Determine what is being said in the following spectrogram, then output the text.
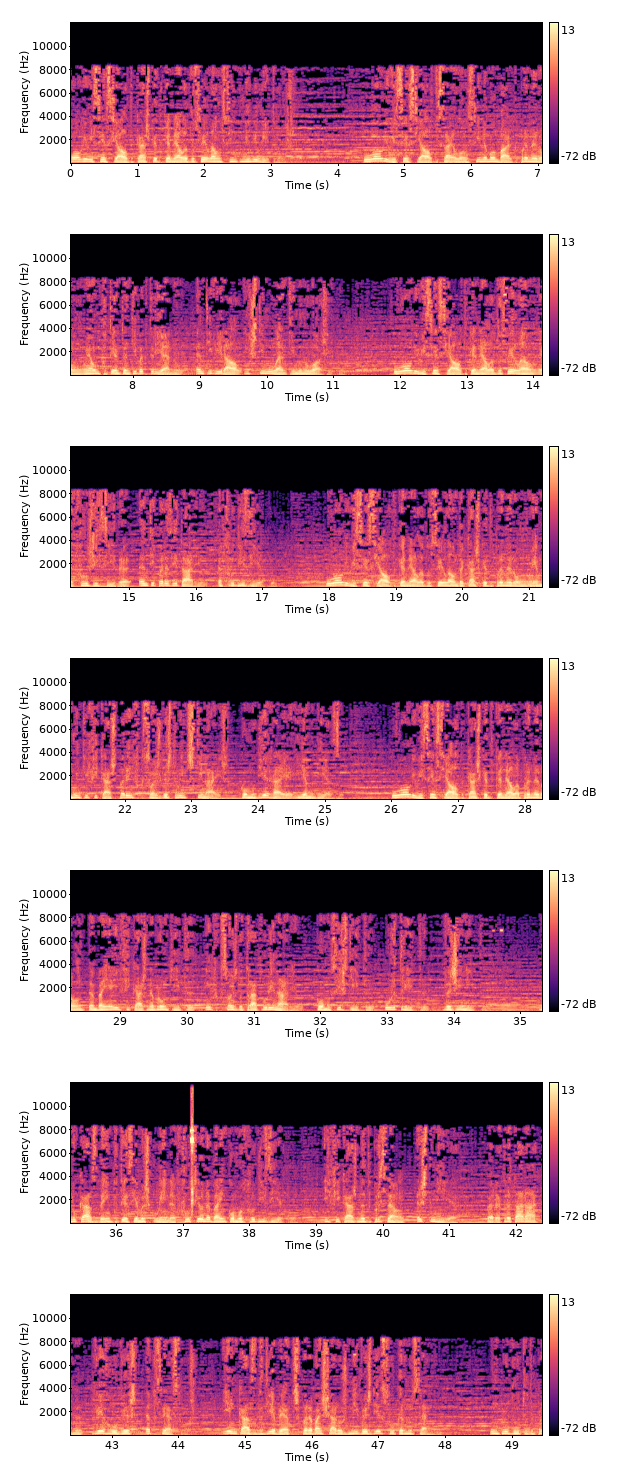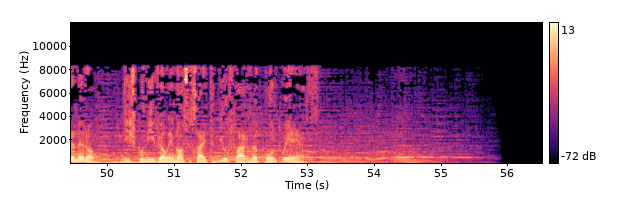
Óleo essencial de casca de canela do Ceilão 5 ml. O óleo essencial de Ceylon Cinnamon Bark Pranarum é um potente antibacteriano, antiviral e estimulante imunológico. O óleo essencial de canela do Ceilão é fungicida, antiparasitário, afrodisíaco. O óleo essencial de canela do Ceilão da casca de Pranarum é muito eficaz para infecções gastrointestinais, como diarreia e amebíase. O óleo essencial de casca de canela Pranarum também é eficaz na bronquite, infecções do trato urinário, como cistite, uretrite, vaginite. No caso da impotência masculina funciona bem como afrodisíaco. Eficaz na depressão, astenia. Para tratar acne, verrugas, abscessos. E em caso de diabetes para baixar os níveis de açúcar no sangue. Um produto de Pranarum. Disponível em nosso site biofarma.es.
